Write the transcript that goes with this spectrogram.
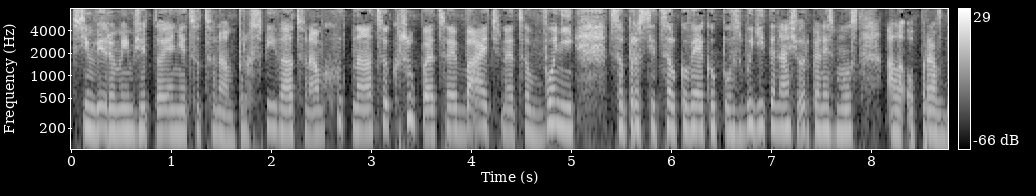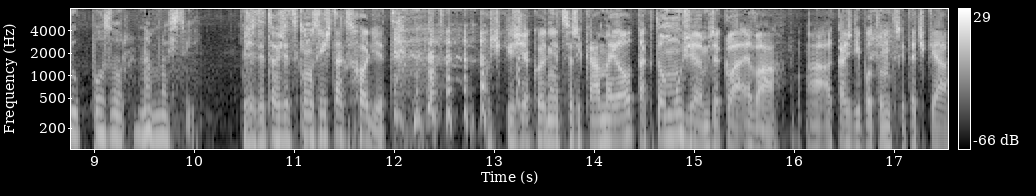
s tím vědomím, že to je něco, co nám prospívá, co nám chutná, co křupe, co je báječné, co voní, co prostě celkově jako povzbudí ten náš organismus, ale opravdu pozor na množství. Že ty to vždycky musíš tak schodit. Už když jako něco říkáme, jo, tak to můžem, řekla Eva. A, a každý potom tři tečky a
